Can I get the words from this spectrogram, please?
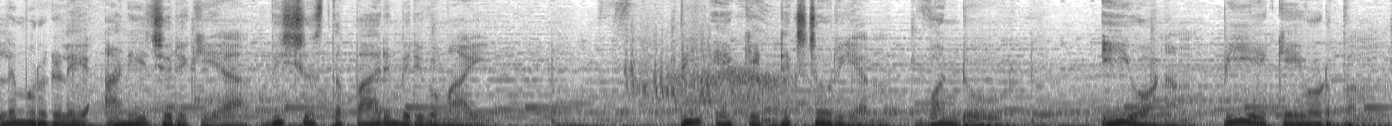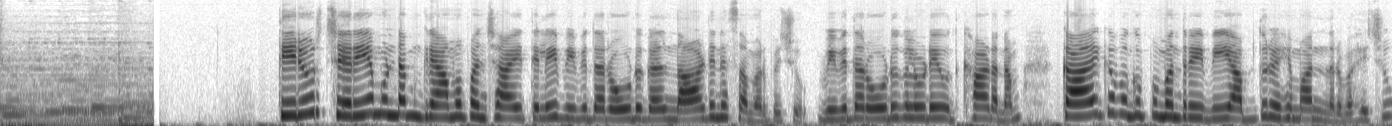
തലമുറകളെ അണിയിച്ചൊരുക്കിയ വിശ്വസ്ത പാരമ്പര്യവുമായി P A K textorium Wandoor ഈ ഓണം പി എ കെയോടൊപ്പം തിരൂർ ചെറിയമുണ്ടം ഗ്രാമപഞ്ചായത്തിലെ വിവിധ റോഡുകൾ നാടിന് സമർപ്പിച്ചു. വിവിധ റോഡുകളുടെ ഉദ്ഘാടനം കായിക വകുപ്പ് മന്ത്രി വി അബ്ദുറഹിമാൻ നിർവഹിച്ചു.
